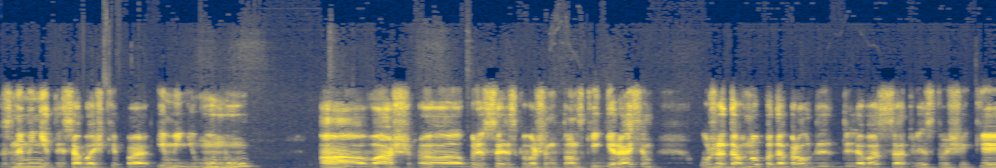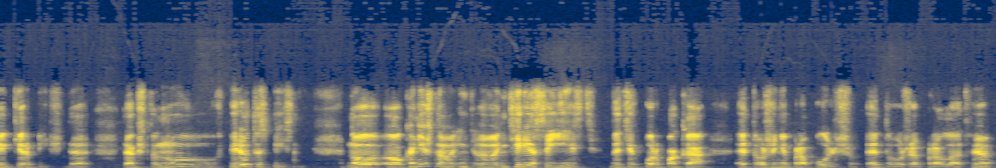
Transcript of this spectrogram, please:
знаменитой собачки по имени Муму, а ваш э, брюссельско-вашингтонский Герасим – уже давно подобрал для, для вас соответствующий кирпич. Да? Так что, ну, вперед из песни. Но, конечно, интересы есть до тех пор, пока это уже не про Польшу, это уже про Латвию.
